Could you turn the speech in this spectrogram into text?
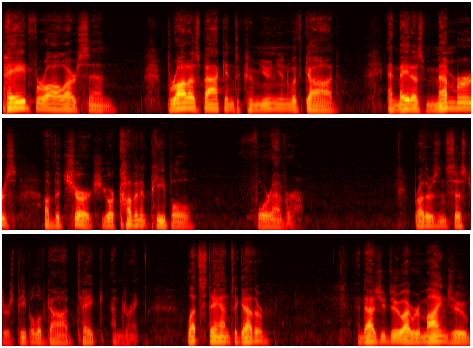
paid for all our sin, brought us back into communion with God, and made us members of the church, your covenant people, forever. Brothers and sisters, people of God, take and drink. Let's stand together. And as you do, I remind you,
